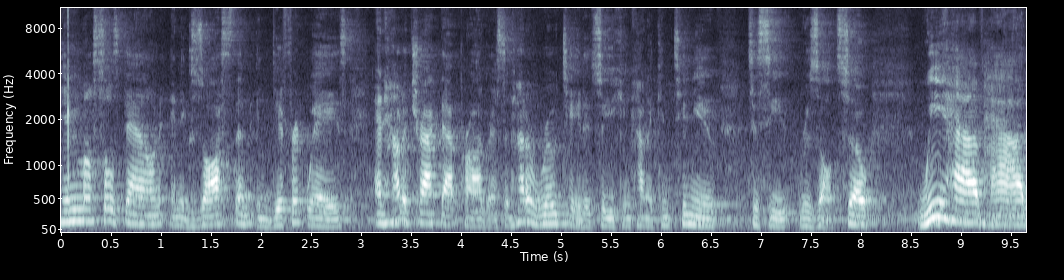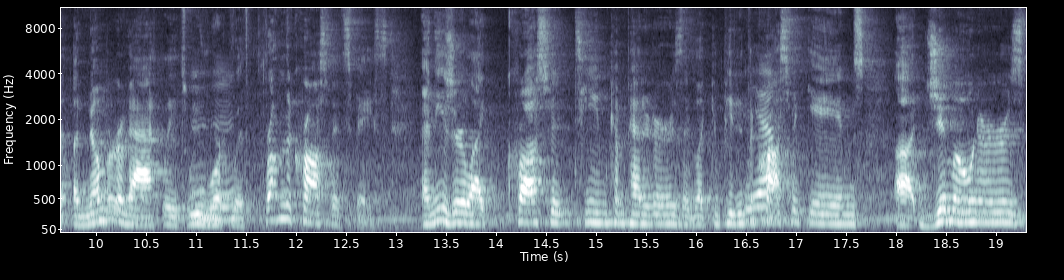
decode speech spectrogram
pin muscles down and exhaust them in different ways, and how to track that progress and how to rotate it so you can kind of continue to see results. So, we have had a number of athletes we've mm-hmm. worked with from the CrossFit space, and these are like CrossFit team competitors. They've like competed at the CrossFit Games, uh, gym owners,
